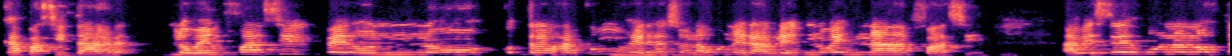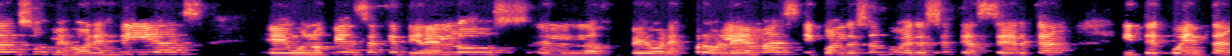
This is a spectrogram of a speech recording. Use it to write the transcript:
capacitar, lo ven fácil, pero no, trabajar con mujeres de zona vulnerable no es nada fácil. A veces uno no está en sus mejores días, eh, uno piensa que tienen los, los peores problemas y cuando esas mujeres se te acercan y te cuentan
